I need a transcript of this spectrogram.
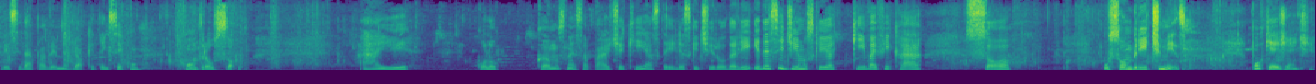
ver se dá para ver melhor, porque tem que ser com, contra o sol. Aí, colocamos colocamos nessa parte aqui as telhas que tirou dali e decidimos que aqui vai ficar só o sombrite mesmo. Por quê, gente?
